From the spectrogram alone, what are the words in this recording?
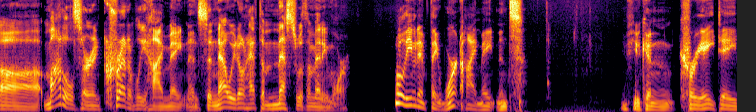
uh, models are incredibly high maintenance, and now we don't have to mess with them anymore. Well, even if they weren't high maintenance, if you can create a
